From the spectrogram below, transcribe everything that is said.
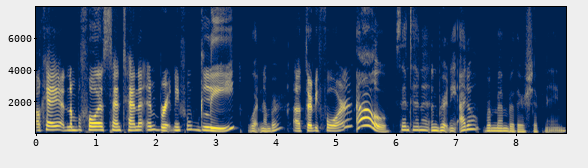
Okay, at number four is Santana and Brittany from Glee. What number? Uh, 34. Oh, Santana and Brittany. I don't remember their ship name,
